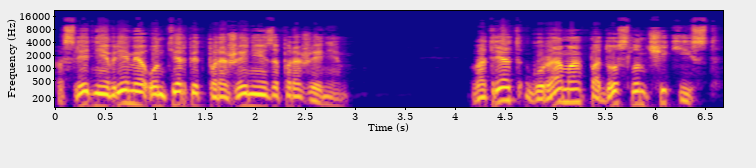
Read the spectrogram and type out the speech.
Последнее время он терпит поражение за поражением. В отряд Гурама подослан чекист,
